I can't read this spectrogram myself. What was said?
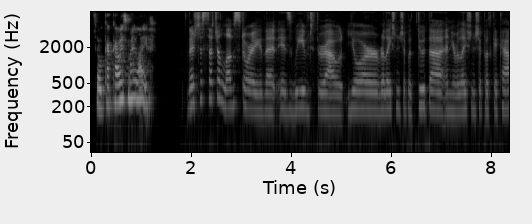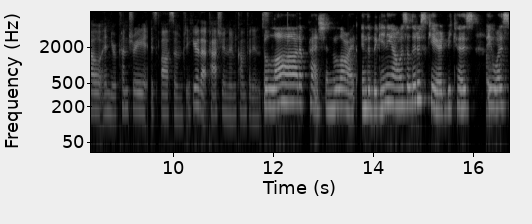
So cacao is my life. There's just such a love story that is weaved throughout your relationship with Tuta and your relationship with Cacao and your country. It's awesome to hear that passion and confidence. A lot of passion, a lot. In the beginning, I was a little scared because it was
